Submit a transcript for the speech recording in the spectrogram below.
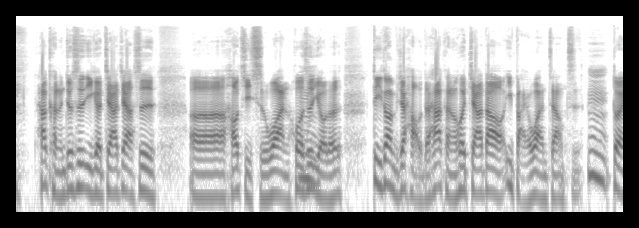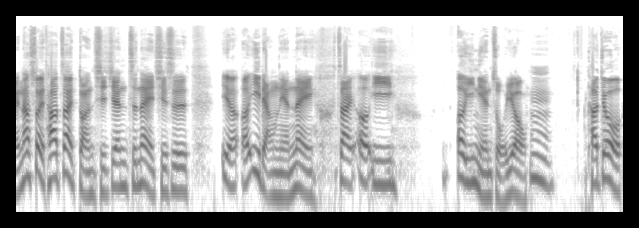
他可能就是一个加价是。呃，好几十万，或者是有的地段比较好的，他可能会加到一百万这样子。嗯，对，那所以他在短期间之内，其实一呃一两年内，在二一二一年左右，嗯，他就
